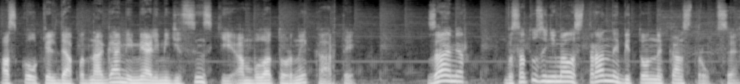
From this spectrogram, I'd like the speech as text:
Осколки льда под ногами мяли медицинские амбулаторные карты. Замер. Высоту занимала странная бетонная конструкция.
